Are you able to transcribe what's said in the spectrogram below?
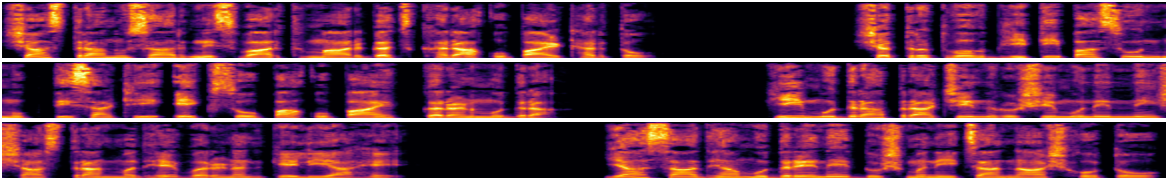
शास्त्रानुसार निस्वार्थ मार्गच खरा उपाय ठरतो. शत्रुत्व भीतीपासून मुक्तीसाठी एक सोपा उपाय करण मुद्रा ही मुद्रा प्राचीन ऋषीमुनींनी शास्त्रांमध्ये वर्णन केली आहे. या साध्या मुद्रेने दुश्मनीचा नाश होतो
